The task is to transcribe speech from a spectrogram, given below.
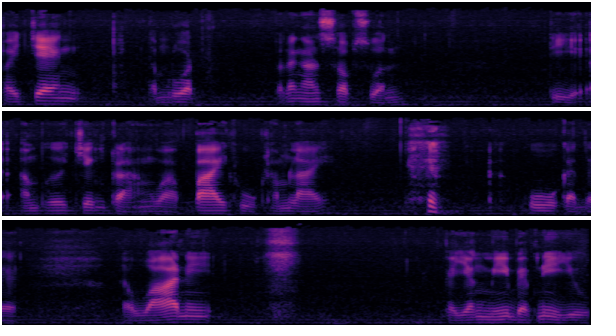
ไปแจ้งตำรวจพนักงานสอบสวนที่อำเภอเชียงกลางว่าป้ายถูกทำลายคู่กันเลยแต่ว่านี่ก็ยังมีแบบนี้อยู่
